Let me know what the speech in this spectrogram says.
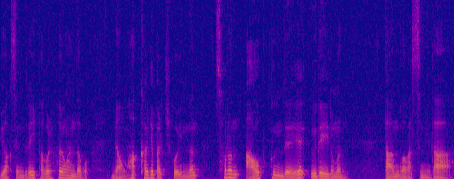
유학생들의 입학을 허용한다고 명확하게 밝히고 있는 39군데의 의대 이름은 다음과 같습니다.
